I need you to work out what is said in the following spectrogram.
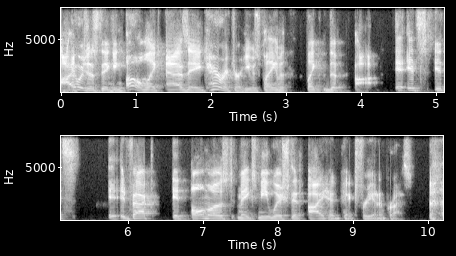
I was just thinking, oh, like as a character, he was playing. Like the, uh, it- it's it's in fact, it almost makes me wish that I had picked Free Enterprise.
